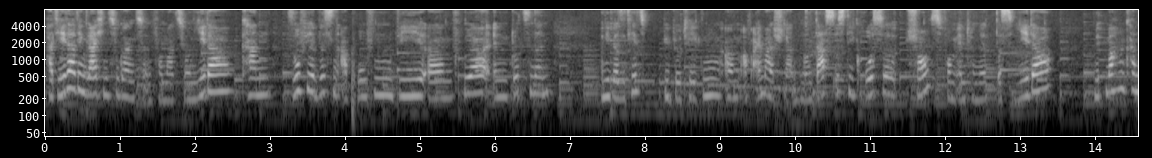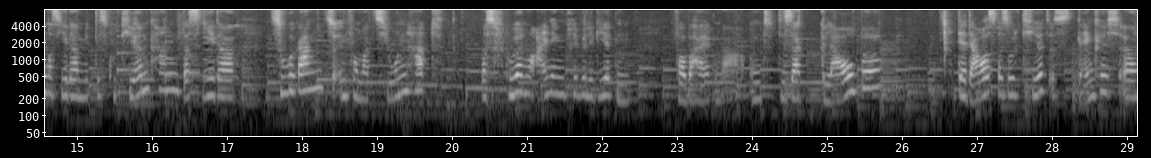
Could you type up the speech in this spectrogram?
Hat jeder den gleichen Zugang zu Informationen. Jeder kann so viel Wissen abrufen wie ähm, früher in Dutzenden Universitätsbibliotheken ähm, auf einmal standen. Und das ist die große Chance vom Internet, dass jeder mitmachen kann, dass jeder mitdiskutieren kann, dass jeder Zugang zu Informationen hat, was früher nur einigen Privilegierten vorbehalten war. Und dieser Glaube, der daraus resultiert, ist, denke ich, äh,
